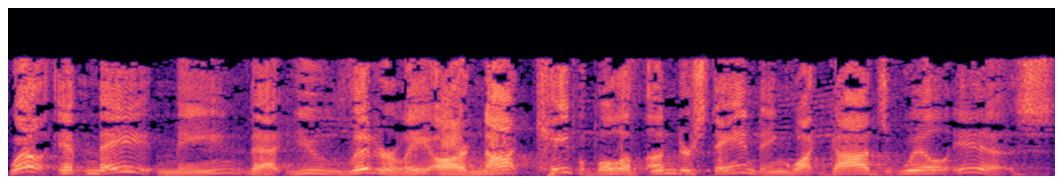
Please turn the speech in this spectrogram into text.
Well, it may mean that you literally are not capable of understanding what God's will is.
